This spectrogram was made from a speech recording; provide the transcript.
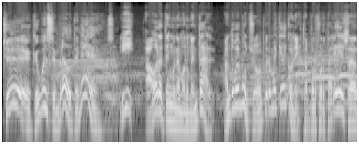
Che, qué buen sembrado tenés. Y ahora tengo una monumental. Anduve mucho, pero me quedé con esta por fortaleza,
